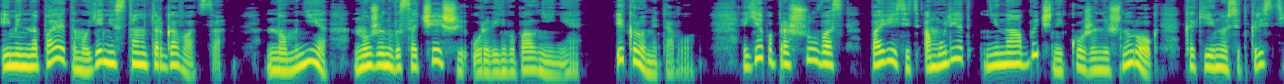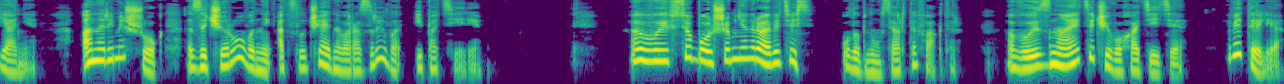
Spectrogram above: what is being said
именно поэтому я не стану торговаться. Но мне нужен высочайший уровень выполнения, и кроме того, я попрошу вас повесить амулет не на обычный кожаный шнурок, какие носят крестьяне, а на ремешок, зачарованный от случайного разрыва и потери. «Вы все больше мне нравитесь», — улыбнулся артефактор. «Вы знаете, чего хотите. Вителья,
